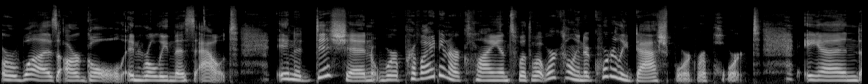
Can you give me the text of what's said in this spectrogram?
or was our goal in rolling this out. In addition, we're providing our clients with what we're calling a quarterly dashboard report. And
